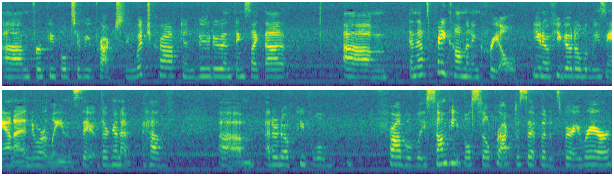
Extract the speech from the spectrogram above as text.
um, for people to be practicing witchcraft and voodoo and things like that. Um, and that's pretty common in Creole. You know, if you go to Louisiana and New Orleans, they're, they're going to have, um, I don't know if people, probably some people still practice it, but it's very rare.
